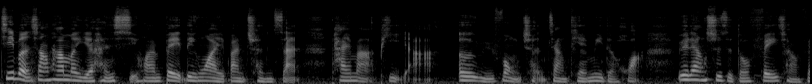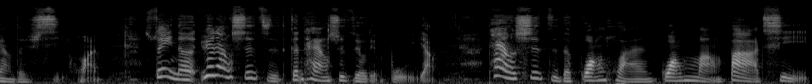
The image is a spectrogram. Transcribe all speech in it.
基本上他们也很喜欢被另外一半称赞、拍马屁啊。阿谀奉承，讲甜蜜的话，月亮狮子都非常非常的喜欢。所以呢，月亮狮子跟太阳狮子有点不一样。太阳狮子的光环、光芒、霸气，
